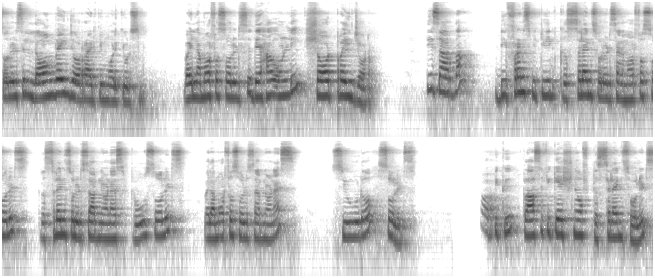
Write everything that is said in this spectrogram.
സോളിഡ്സിൽ ലോങ് റേഞ്ച് ഓർഡർ ആയിരിക്കും മോളിക്യൂൾസിന് while amorphous solids they have only short range order these are the difference between crystalline solids and amorphous solids crystalline solids are known as true solids while amorphous solids are known as pseudo solids topic classification of crystalline solids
